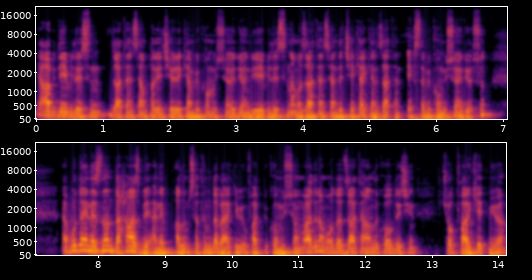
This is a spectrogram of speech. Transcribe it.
Ya abi diyebilirsin zaten sen parayı çevirirken bir komisyon ödüyorsun diyebilirsin ama zaten sen de çekerken zaten ekstra bir komisyon ödüyorsun. Ya burada en azından daha az bir hani alım satımda belki bir ufak bir komisyon vardır ama o da zaten anlık olduğu için çok fark etmiyor.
